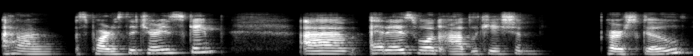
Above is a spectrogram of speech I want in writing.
um, as part of the Turing scheme. Um, it is one application per school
